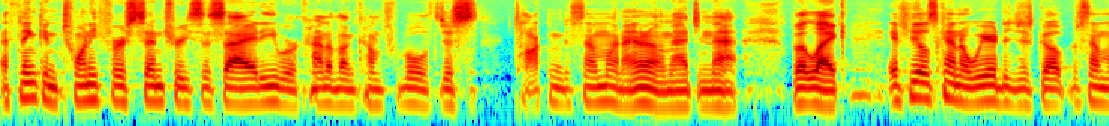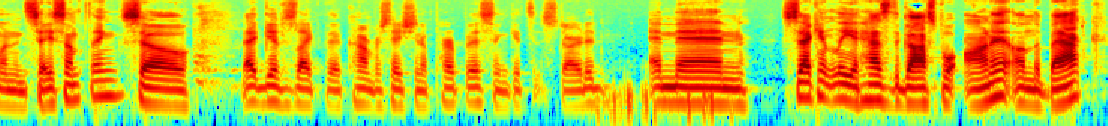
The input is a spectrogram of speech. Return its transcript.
I think in 21st century society, we're kind of uncomfortable with just talking to someone. I don't know, imagine that. But like, it feels kind of weird to just go up to someone and say something. So that gives like the conversation a purpose and gets it started. And then, secondly, it has the gospel on it on the back.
